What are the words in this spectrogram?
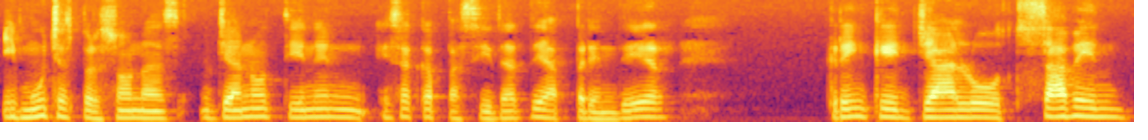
y muchas personas ya no tienen esa capacidad de aprender, creen que ya lo saben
